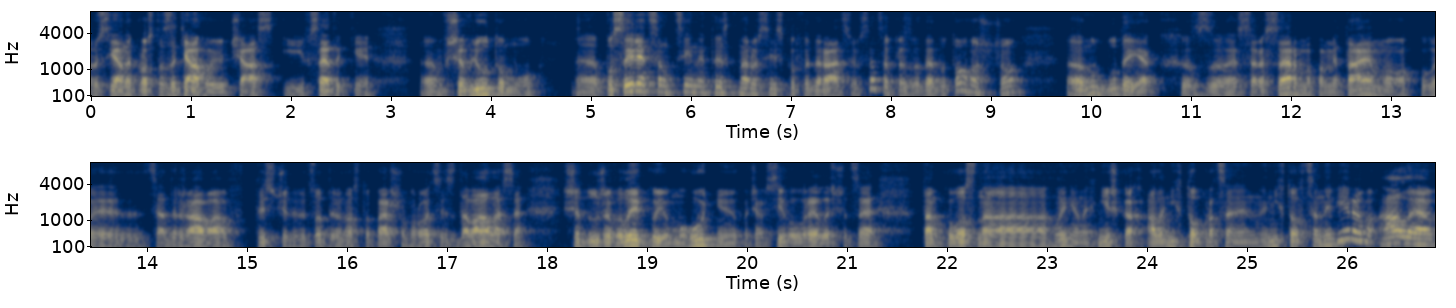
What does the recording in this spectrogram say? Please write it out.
росіяни просто затягують час, і все-таки е, ще в лютому е, посилять санкційний тиск на Російську Федерацію, все це призведе до того, що е, ну, буде як з СРСР. Ми пам'ятаємо, коли ця держава в 1991 році здавалася ще дуже великою, могутньою, хоча всі говорили, що це там колос на глиняних ніжках, але ніхто про це ніхто в це не вірив. Але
